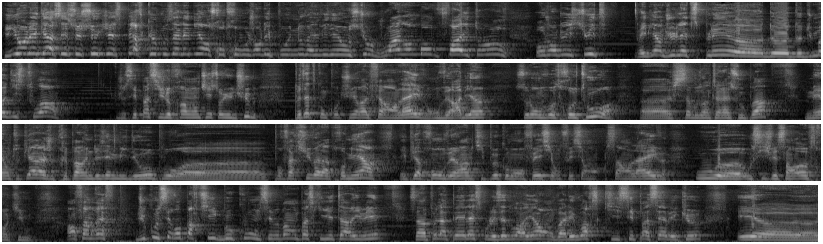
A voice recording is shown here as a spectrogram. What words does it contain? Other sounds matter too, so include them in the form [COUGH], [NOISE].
Yo les gars, c'est Susuke, j'espère que vous allez bien. On se retrouve aujourd'hui pour une nouvelle vidéo sur Dragon Ball FighterZ. Aujourd'hui, suite eh bien, du let's play euh, de, du mode histoire. Je sais pas si je le ferai en entier sur YouTube. Peut-être qu'on continuera à le faire en live. On verra bien selon votre retour, euh, si ça vous intéresse ou pas. Mais en tout cas, là, je prépare une deuxième vidéo pour, euh, pour faire suivre à la première. Et puis après, on verra un petit peu comment on fait, si on fait ça en live ou, euh, ou si je fais ça en off tranquillou. Enfin bref, du coup, c'est reparti. Goku, on ne sait vraiment pas ce qui est arrivé. C'est un peu la PLS pour les Z-Warriors. On va aller voir ce qui s'est passé avec eux et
